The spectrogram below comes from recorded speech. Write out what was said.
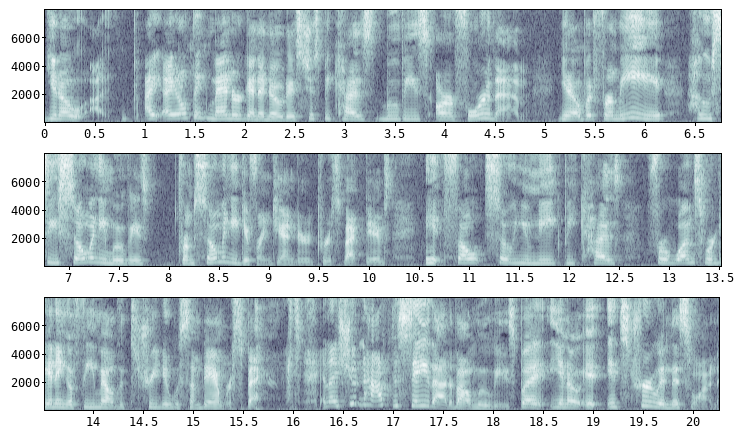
you know, I, I don't think men are going to notice just because movies are for them. You know, but for me, who sees so many movies from so many different gendered perspectives, it felt so unique because for once we're getting a female that's treated with some damn respect. And I shouldn't have to say that about movies, but you know, it, it's true in this one.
